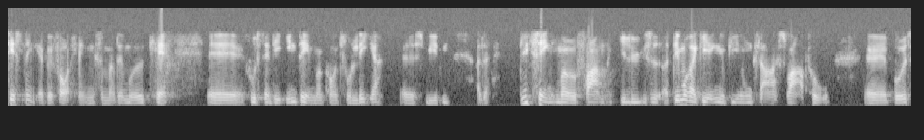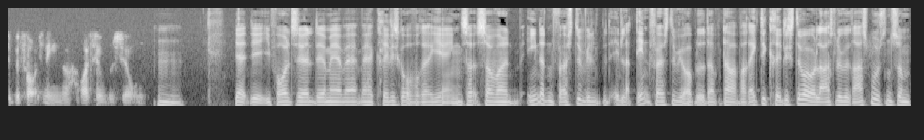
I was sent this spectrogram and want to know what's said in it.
testning af befolkningen, som på den måde kan øh, fuldstændig inddæmme og kontrollere øh, smitten. Altså, de ting må jo frem i lyset, og det må regeringen jo give nogle klare svar på, øh, både til befolkningen og, og til oppositionen. Mm. Ja, det, i forhold til alt det med at være, være kritisk over for regeringen, så, så var en af den første, vi, eller den første, vi oplevede, der, der var rigtig kritisk, det var jo Lars Løkke Rasmussen, som,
